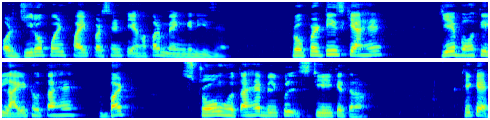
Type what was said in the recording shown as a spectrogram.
और 0.5 परसेंट यहाँ पर मैंगनीज है। प्रॉपर्टीज़ क्या है? ये बहुत ही लाइट होता है बट स्ट्रोंग होता है बिल्कुल स्टील की तरह। ठीक है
